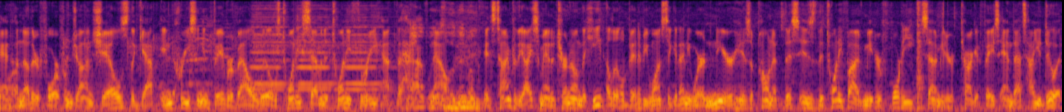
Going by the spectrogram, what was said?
And another four from John Shales. The gap increasing in favor of Al Wills, 27 to 23 at the half. Now, it's time for the Iceman to turn on the heat a little bit if he wants to get anywhere near his opponent. This is the 25 meter, 40 centimeter target face, and that's how you do it.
